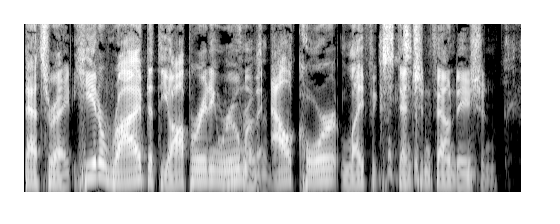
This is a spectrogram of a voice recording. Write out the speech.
That's right. He had arrived at the operating room of frozen. Alcor Life Extension Foundation,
